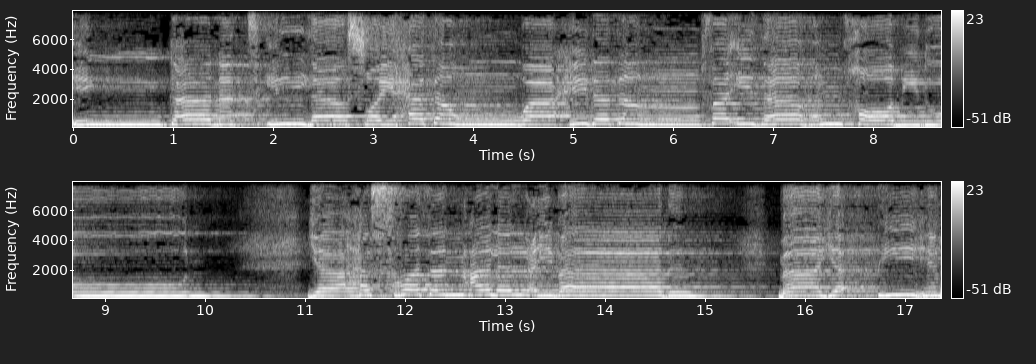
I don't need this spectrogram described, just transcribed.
إن كانت إلا صيحة واحدة فإذا هم خامدون. يا حسرة على العباد، ما يأتيهم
